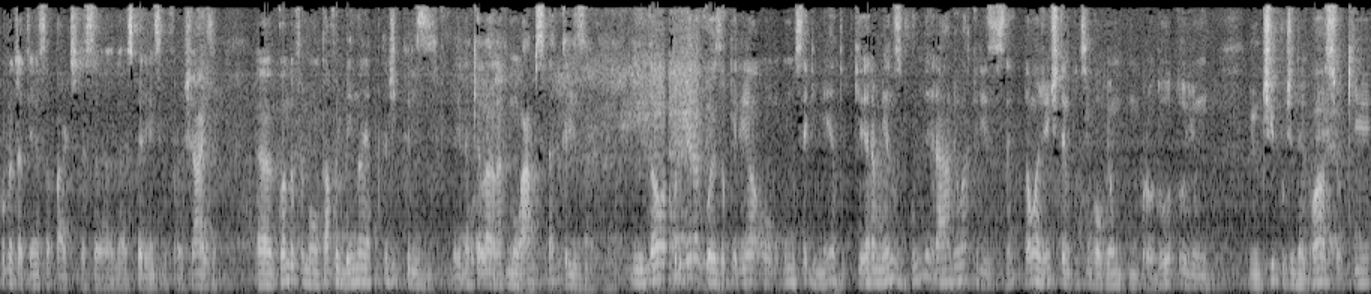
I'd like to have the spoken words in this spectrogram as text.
como eu já tenho essa parte dessa da experiência no franchise, uh, quando eu fui montar foi bem na época de crise, bem naquela, no ápice da crise. Então, a primeira coisa, eu queria um segmento que era menos vulnerável a crises. Né? Então, a gente tentou desenvolver um, um produto e um, e um tipo de negócio que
